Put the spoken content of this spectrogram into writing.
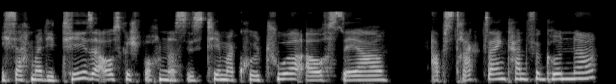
ich sag mal, die These ausgesprochen, dass dieses Thema Kultur auch sehr abstrakt sein kann für Gründer.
